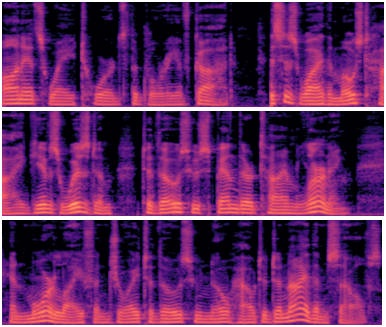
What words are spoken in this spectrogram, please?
on its way towards the glory of God. This is why the Most High gives wisdom to those who spend their time learning, and more life and joy to those who know how to deny themselves.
